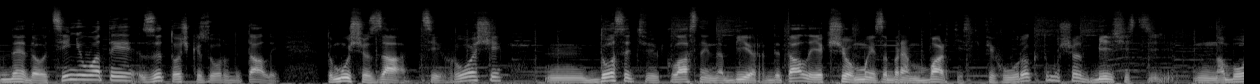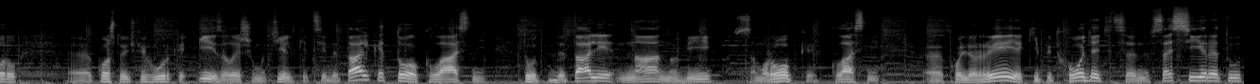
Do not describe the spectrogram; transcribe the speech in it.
недооцінювати з точки зору деталей. Тому що за ці гроші досить класний набір деталей, якщо ми заберемо вартість фігурок, тому що більшість набору е, коштують фігурки, і залишимо тільки ці детальки, то класні тут деталі на нові саморобки, класні е, кольори, які підходять. Це не все сіре тут.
